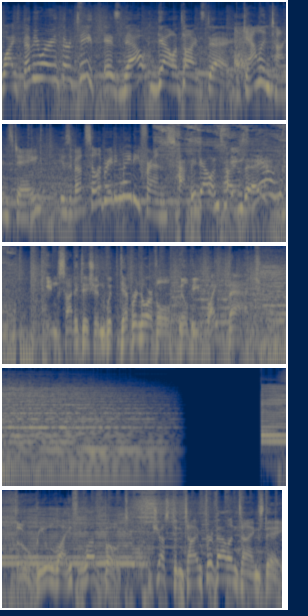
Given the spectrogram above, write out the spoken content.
Why February 13th is now Galentine's Day. Galentine's Day is about celebrating lady friends. Happy Galentine's Day. Inside Edition with Deborah Norville will be right back. The real life love boat, just in time for Valentine's Day.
